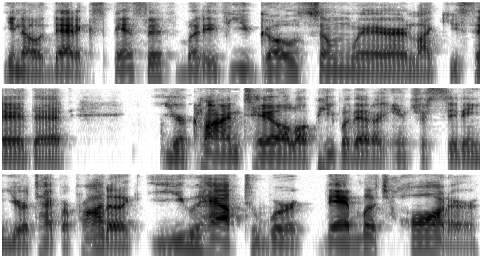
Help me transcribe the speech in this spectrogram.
you know that expensive. But if you go somewhere like you said that your clientele or people that are interested in your type of product, you have to work that much harder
